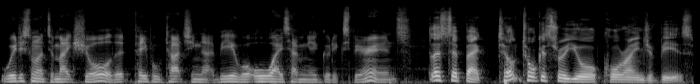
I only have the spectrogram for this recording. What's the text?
we just wanted to make sure that people touching that beer were always having a good experience. Let's step back. Tell, talk us through your core range of beers.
